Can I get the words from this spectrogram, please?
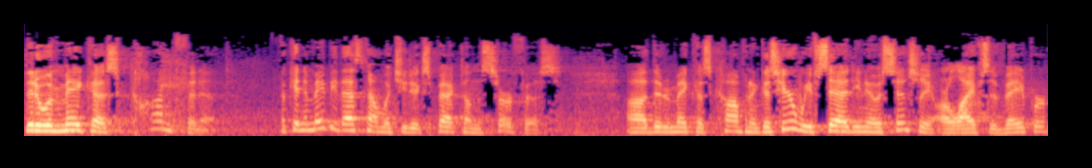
That it would make us confident. Okay, now maybe that's not what you'd expect on the surface. Uh, that would make us confident. Because here we've said, you know, essentially our life's a vapor,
